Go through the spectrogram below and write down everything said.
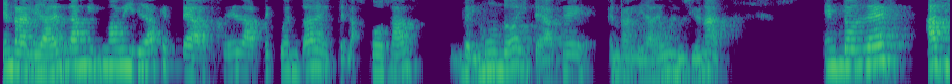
en realidad es la misma vida que te hace darte cuenta de, las cosas del mundo y te hace en realidad evolucionar. Entonces, así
